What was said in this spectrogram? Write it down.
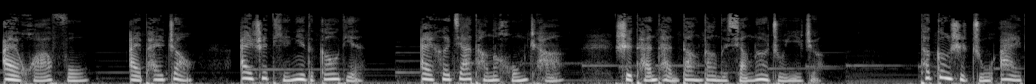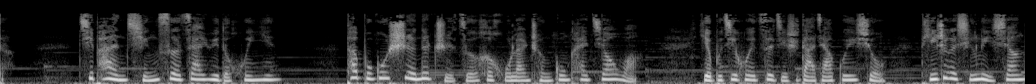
爱华服，爱拍照，爱吃甜腻的糕点，爱喝加糖的红茶，是坦坦荡荡的享乐主义者。她更是逐爱的，期盼情色在欲的婚姻。她不顾世人的指责和胡兰成公开交往。也不忌讳自己是大家闺秀，提着个行李箱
